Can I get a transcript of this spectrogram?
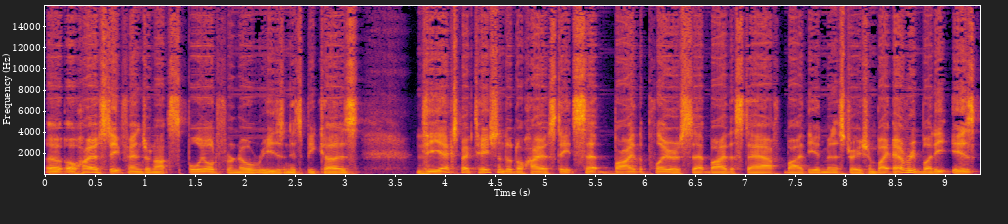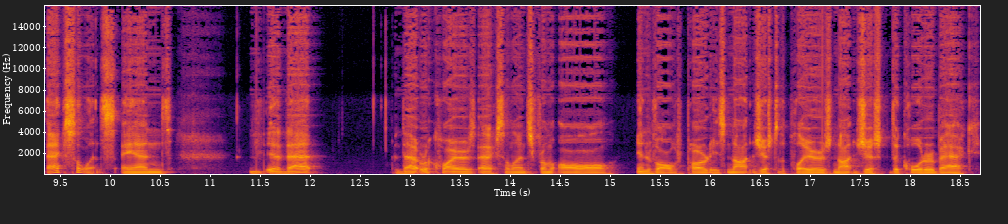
Uh, Ohio State fans are not spoiled for no reason. It's because the expectation that Ohio State set by the players, set by the staff, by the administration, by everybody is excellence. And that that requires excellence from all involved parties, not just the players, not just the quarterback,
